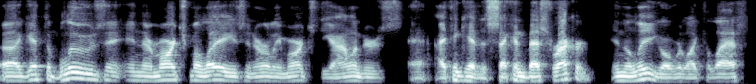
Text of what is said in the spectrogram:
uh, get the Blues in, in, their March malaise in early March, the Islanders, I think, had the second best record in the league over like the last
